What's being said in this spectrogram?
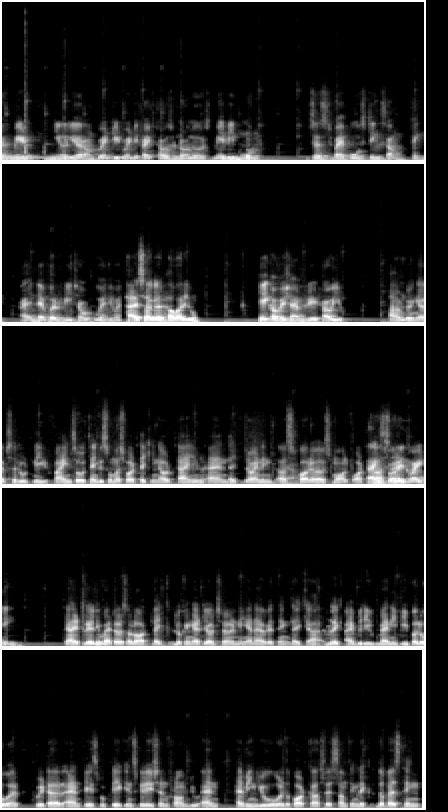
have made nearly around twenty twenty five thousand dollars, maybe more, just by posting something. I never reach out to anyone. Hi Sagar, how are you? Hey Kavish, I'm great. How are you? I'm doing absolutely fine. So thank you so much for taking out time and joining us Yeah. for a small podcast. Thanks for inviting. Yeah, it really matters a lot. Like looking at your journey and everything. Like I, like I believe many people over Twitter and Facebook take inspiration from you, and having you over the podcast is something like the best thing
